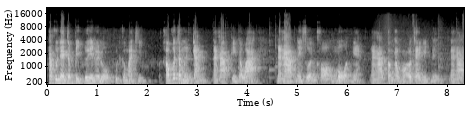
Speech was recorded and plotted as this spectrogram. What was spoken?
ถ้าคุณอยากจะปิดด้วย Envelope คุณก็มาคลิกเขาก็จะเหมือนกันนะครับ เพียงแต่ว่านะครับในส่วนของโหมดเนี่ยนะครับ ต้องทำความเข้าใจนิดหนึ่งนะครับ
